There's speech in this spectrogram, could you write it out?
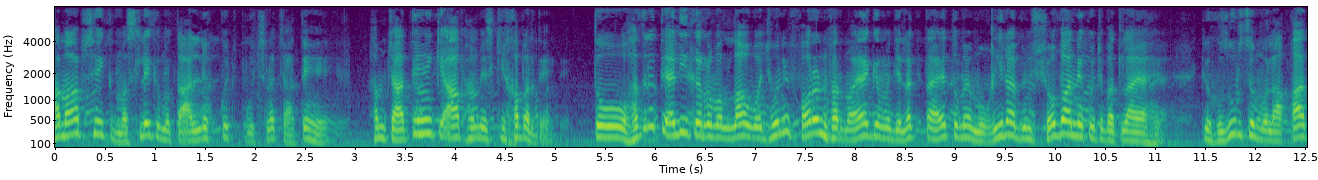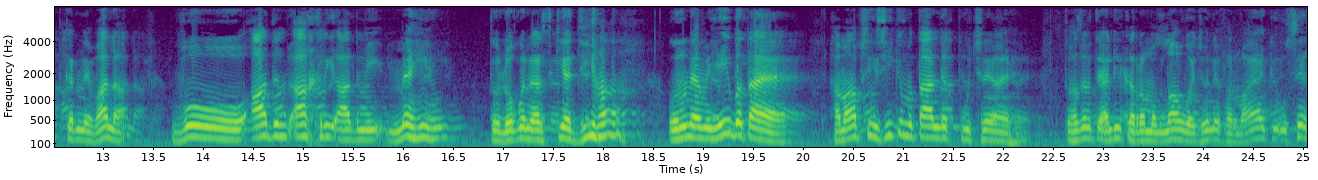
ہم آپ سے ایک مسئلے کے متعلق کچھ پوچھنا چاہتے ہیں۔ ہم چاہتے ہیں کہ آپ ہمیں اس کی خبر دیں۔ تو حضرت علی کرم اللہ وجہ نے فوراً فرمایا کہ مجھے لگتا ہے تمہیں مغیرہ بن شعبہ نے کچھ بتلایا ہے کہ حضور سے ملاقات کرنے والا وہ آدم، آخری آدمی میں ہی ہوں۔ تو لوگوں نے عرض کیا جی ہاں انہوں نے ہمیں یہی بتایا ہے۔ ہم آپ سے اسی کے متعلق پوچھنے آئے ہیں۔ تو حضرت علی کرم اللہ وجہ نے فرمایا کہ اسے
